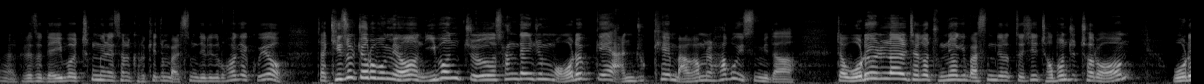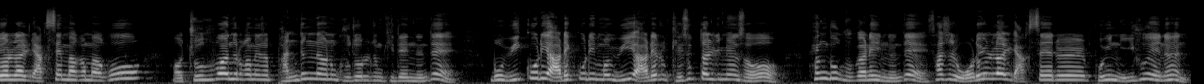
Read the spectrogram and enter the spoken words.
예, 그래서 네이버 측면에서는 그렇게 좀 말씀드리도록 하겠고요. 자 기술적으로 보면 이번 주 상당히 좀 어렵게 안 좋게 마감을 하고 있습니다. 자 월요일 날 제가 중요하게 말씀드렸듯이 저번 주처럼 월요일 날 약세 마감하고 어, 주 후반으로 가면서 반등 나오는 구조를 좀 기대했는데 뭐 윗꼬리 아랫꼬리 뭐 위아래로 계속 달리면서 횡보 구간에 있는데 사실 월요일 날 약세를 보인 이후에는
